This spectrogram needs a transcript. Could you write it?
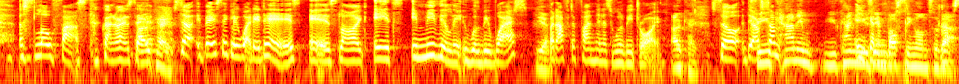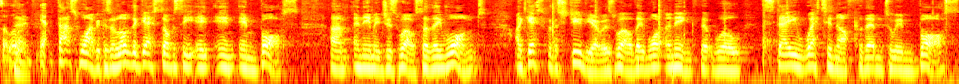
a slow fast, kind of say. Okay. So it basically what it is, is like it's immediately it will be wet, Yeah. but after five minutes it will be dry. Okay. So there So are you some. can you can You use can emboss. embossing onto that. Absolutely, then. yeah. That's why because a lot of the guests obviously in, in, emboss um, an image as well. So they want, I guess, for the studio as well, they want an ink that will stay wet enough for them to emboss.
